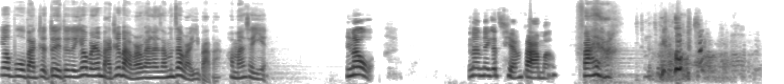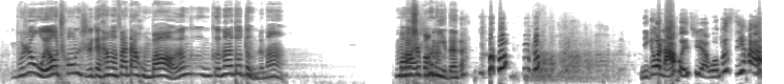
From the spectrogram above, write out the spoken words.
要不把这对对对，要不然把这把玩完了，咱们再玩一把吧，好吗，小叶？那我那那个钱发吗？发呀！不是，我要充值给他们发大红包，那搁搁那儿都等着呢。猫是帮你的，你给我拿回去，我不稀罕，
